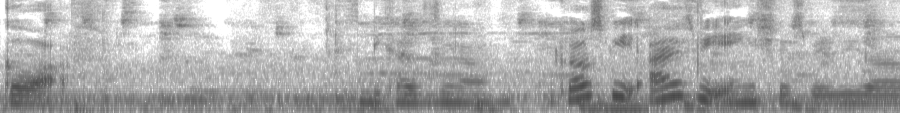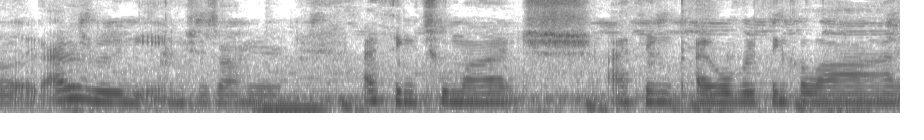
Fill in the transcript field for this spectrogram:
go off because you know girls be I just be anxious, baby girl. Like I just really be anxious out here. I think too much. I think I overthink a lot.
